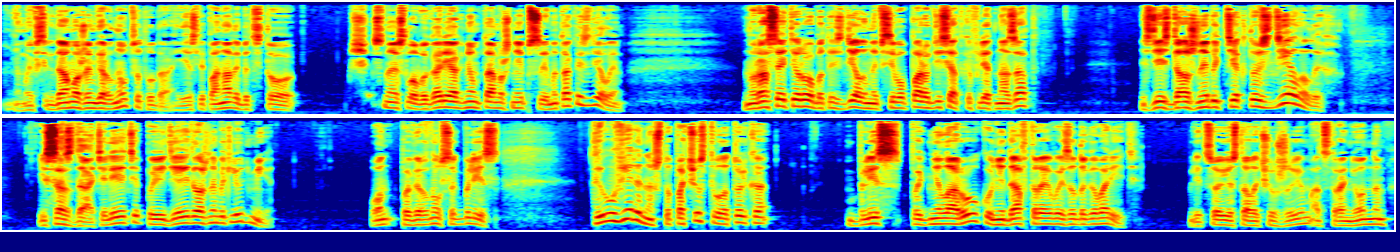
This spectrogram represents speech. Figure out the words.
Мы всегда можем вернуться туда, и если понадобится, то, честное слово, гори огнем тамошние псы, мы так и сделаем. Но раз эти роботы сделаны всего пару десятков лет назад, здесь должны быть те, кто сделал их. И создатели эти, по идее, должны быть людьми. Он повернулся к Близ. «Ты уверена, что почувствовала только...» Близ подняла руку, не дав Тревойзу договорить. Лицо ее стало чужим, отстраненным.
